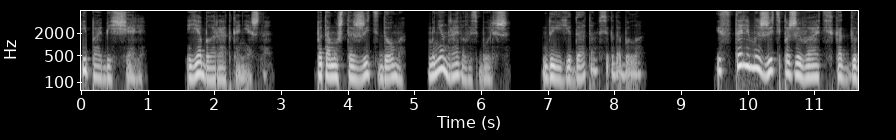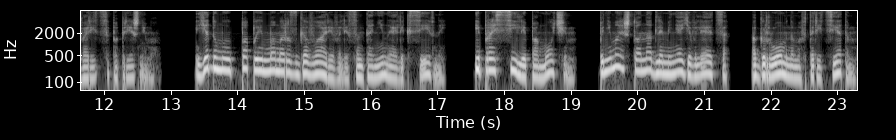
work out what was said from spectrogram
и пообещали. Я был рад, конечно, потому что жить дома мне нравилось больше, да и еда там всегда была. И стали мы жить-поживать, как говорится, по-прежнему. Я думаю, папа и мама разговаривали с Антониной Алексеевной и просили помочь им, понимая, что она для меня является огромным авторитетом.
